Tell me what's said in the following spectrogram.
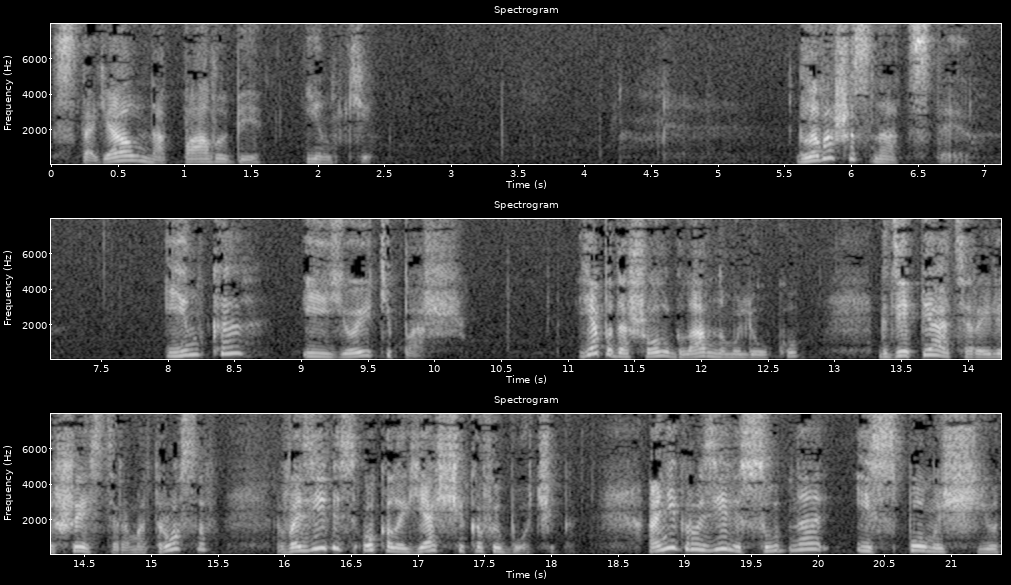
стоял на палубе инки. Глава 16. Инка и ее экипаж. Я подошел к главному люку, где пятеро или шестеро матросов возились около ящиков и бочек. Они грузили судно и с помощью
